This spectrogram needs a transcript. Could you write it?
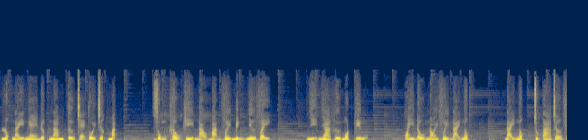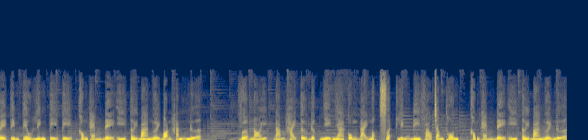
Lúc này nghe được nam tử trẻ tuổi trước mắt. Dùng khẩu khí ngạo mạn với mình như vậy. Nhị nha hử một tiếng quay đầu nói với đại ngốc. Đại ngốc, chúng ta trở về tìm tiêu linh tỷ tỷ, không thèm để ý tới ba người bọn hắn nữa. Vừa nói, đám hài tử được nhị nha cùng đại ngốc xuất lính đi vào trong thôn, không thèm để ý tới ba người nữa.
